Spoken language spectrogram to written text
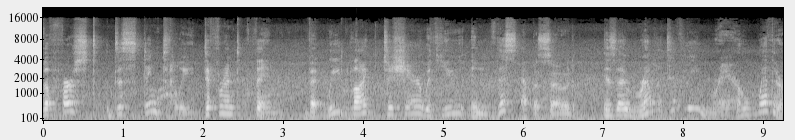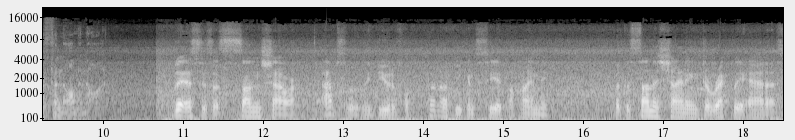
The first distinctly different thing that we'd like to share with you in this episode is a relatively rare weather phenomenon. This is a sun shower. It's absolutely beautiful. I don't know if you can see it behind me, but the sun is shining directly at us,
